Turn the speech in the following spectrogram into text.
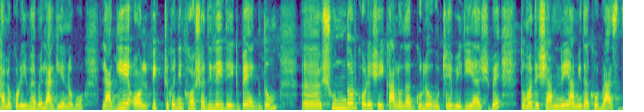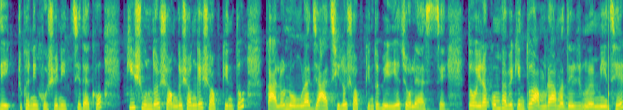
ভালো করে এইভাবে লাগিয়ে নেব। লাগিয়ে অল্প একটুখানি ঘষা দিলেই দেখবে একদম সুন্দর করে সেই কালো দাগগুলো উঠে বেরিয়ে আসবে। তোমাদের সামনেই আমি দেখো ব্রাশ দিয়ে একটুখানি ঘষে নিচ্ছি, দেখো কি সুন্দর সঙ্গে সঙ্গে সব কিন্তু কালো নোংরা যা ছিল সব কিন্তু বেরিয়ে চলে আসছে। তো এরকমভাবে কিন্তু আমরা আমাদের মেঝের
